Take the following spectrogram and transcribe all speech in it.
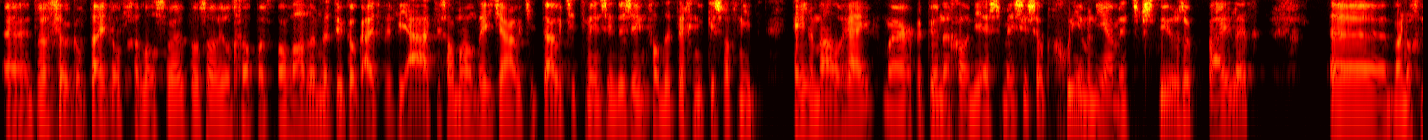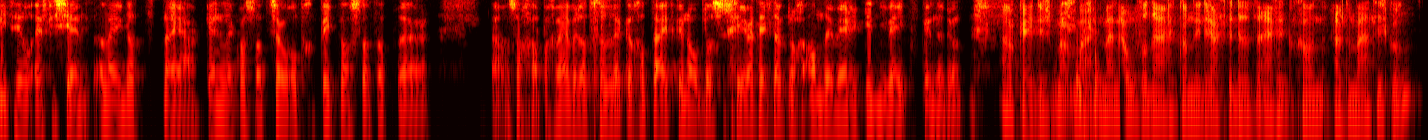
Uh, het was ook op tijd opgelost. Maar het was wel heel grappig. We hadden hem natuurlijk ook uitgelegd. Ja, het is allemaal een beetje houtje touwtje. Tenminste in de zin van de techniek is nog niet helemaal rijp. Maar we kunnen gewoon die sms'jes op een goede manier aan mensen versturen. Is ook veilig. Uh, maar nog niet heel efficiënt. Alleen dat, nou ja, kennelijk was dat zo opgepikt als dat dat. Uh, nou, was wel grappig. We hebben dat gelukkig op tijd kunnen oplossen. Gerard heeft ook nog ander werk in die week kunnen doen. Oké, dus maar, maar, maar, na hoeveel dagen kwam hij erachter dat het eigenlijk gewoon automatisch kon?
